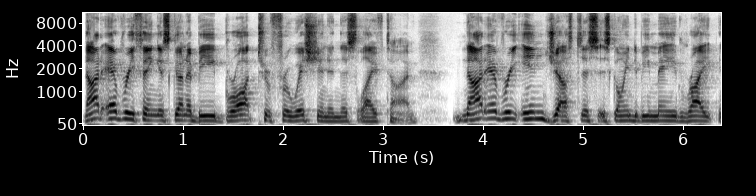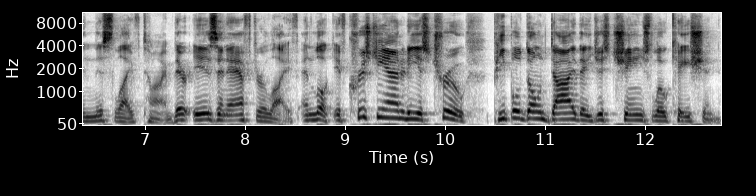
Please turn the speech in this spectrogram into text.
Not everything is going to be brought to fruition in this lifetime. Not every injustice is going to be made right in this lifetime. There is an afterlife. And look, if Christianity is true, people don't die, they just change location.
